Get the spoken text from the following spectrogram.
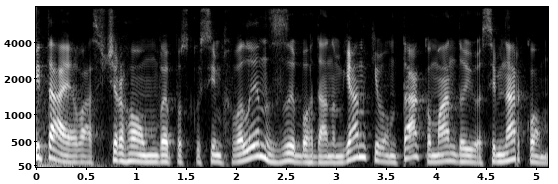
Вітаю вас в черговому випуску 7 хвилин з Богданом Янківом та командою Семінар.com.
